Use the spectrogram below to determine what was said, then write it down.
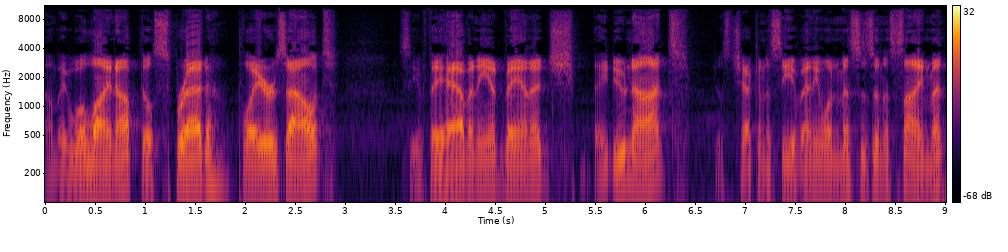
Now they will line up. They'll spread players out. See if they have any advantage. They do not. Just checking to see if anyone misses an assignment.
